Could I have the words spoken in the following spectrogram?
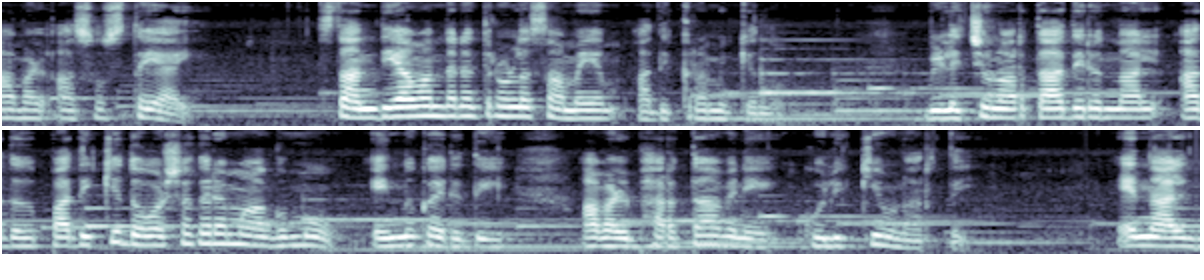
അവൾ അസ്വസ്ഥയായി. സന്ധ്യാവന്ദനത്തിനുള്ള സമയം അതിക്രമിക്കുന്നു. വിളിച്ചുണർത്താതിരുന്നാൽ അത് പതിക്ക് ദോഷകരമാകുമോ എന്നു കരുതി അവൾ ഭർത്താവിനെ കുലുക്കി ഉണർത്തി. എന്നാൽ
